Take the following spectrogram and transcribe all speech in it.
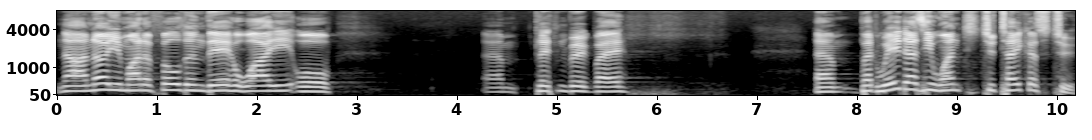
Now I know you might have filled in there Hawaii or um, Plettenberg Bay, um, but where does he want to take us to?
